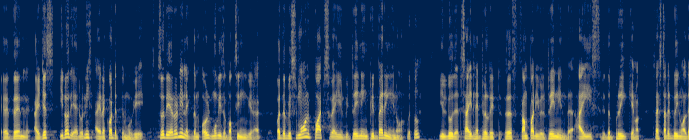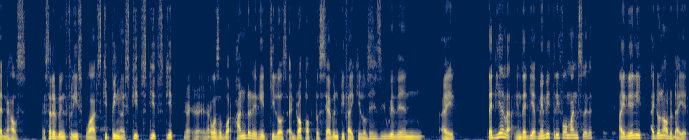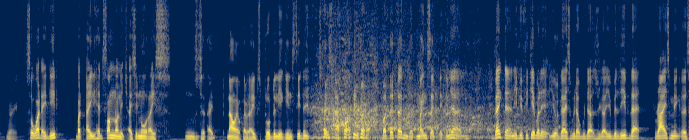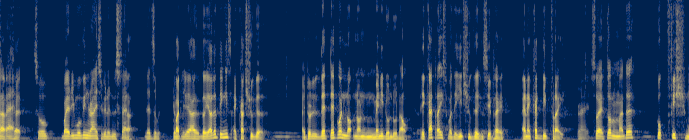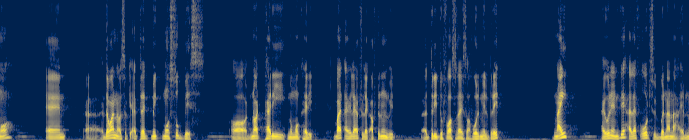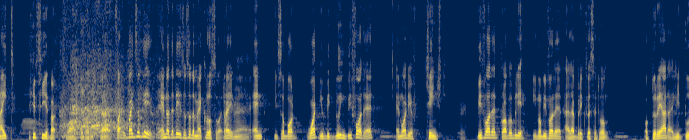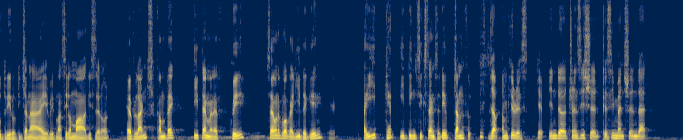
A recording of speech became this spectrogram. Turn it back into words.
and then I just, you know, they had only, I recorded the movie. So they had only like the old movie is a boxing movie, right? But there'll be small parts where you'll be training, preparing, you know. Betul? You'll do that side lateral, ret- uh, some part you will train in the ice with the brick, you know. So I started doing all that in my house. I started doing free squats, skipping, I skip, skip, skip. Right, right, I was about 108 kilos. I dropped up to 75 kilos. Is within I, that year, lah, in that year, maybe three, four months like that, I really, I don't know how to diet. right. So what I did, but I had some knowledge. I said no rice. So I, now I, I, I'm totally against it. but that time, that mindset, like, you know, Yeah. Back then, if you fikir balik, you guys budak-budak juga, you believe that rice make us Ah, fat. So by removing rice, you're gonna lose fat. That's a But yeah, the other thing is I cut sugar. I told you that that one not, not many don't do now. They cut rice but they eat sugar, you see right? And I cut deep fry. Right. So I told my mother cook fish more, and uh, the one was okay. I tried to make more soup base, or not curry, no more curry. But I left like afternoon with uh, three to four slices of wholemeal bread. Night, I went and I left oats with banana at night. If you see or not? Wow. Yeah, but, but it's okay. End of the day, it's also the macros, what, right? Right. And it's about what you've been doing before that and what you've changed. Before that, probably, you know, before that, I'll have breakfast at home. Waktu rehat, I'll eat two, three roti canai with nasi lemak, this, that, all. Have lunch, come back, tea time, I'll have kuih. Seven o'clock, I eat again. I eat, kept eating six times a day, junk food. Jap, I'm curious. Okay, in the transition, because he mentioned that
